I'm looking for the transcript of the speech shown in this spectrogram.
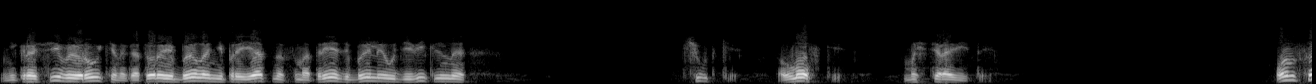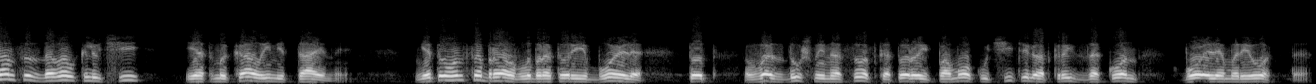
некрасивые руки, на которые было неприятно смотреть, были удивительно чутки, ловки, мастеровитые. Он сам создавал ключи и отмыкал ими тайны. Это он собрал в лаборатории Бойля тот воздушный насос, который помог учителю открыть закон Бойля-Мариотта.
